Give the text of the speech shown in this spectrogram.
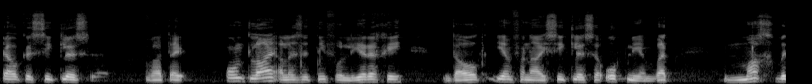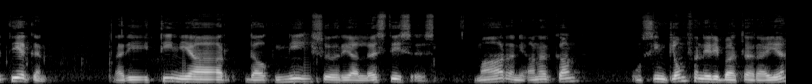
elke siklus wat hy ontlaai, al is dit nie volledig nie, dalk een van daai siklusse opneem wat mag beteken dat die 10 jaar dalk nie so realisties is. Maar aan die ander kant, ons sien klomp van hierdie batterye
